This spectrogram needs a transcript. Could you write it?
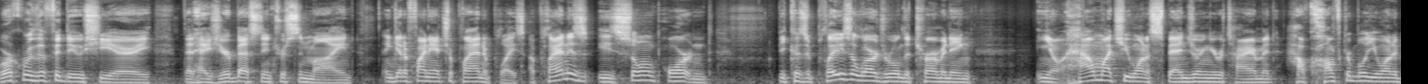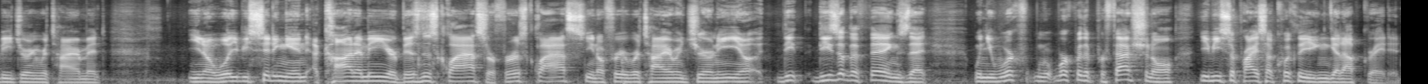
work with a fiduciary that has your best interests in mind and get a financial plan in place. A plan is is so important because it plays a large role in determining you know how much you want to spend during your retirement, how comfortable you want to be during retirement. You know, will you be sitting in economy or business class or first class, you know, for your retirement journey? You know, the, these are the things that when you work work with a professional, you'd be surprised how quickly you can get upgraded.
